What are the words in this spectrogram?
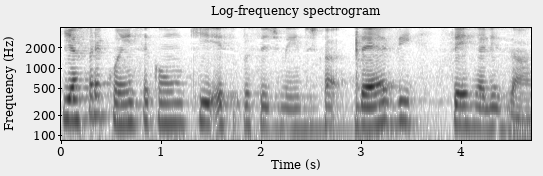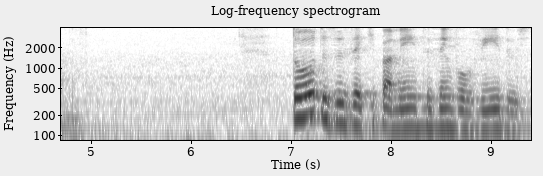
e a frequência com que esse procedimento está, deve ser realizado. Todos os equipamentos envolvidos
